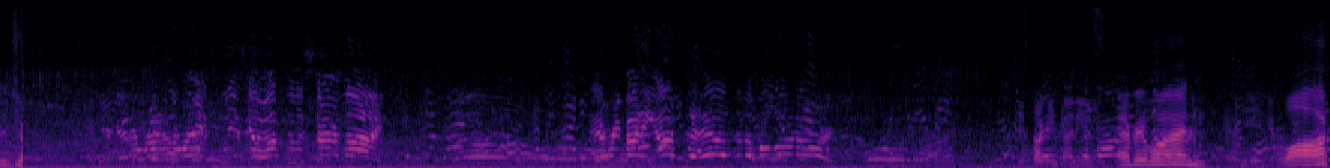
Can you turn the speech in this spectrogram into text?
The jo- You're gonna run the race, please go up to the start line. Everybody up the hill to the balloon arch. She's fucking pennies. Everyone, walk.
